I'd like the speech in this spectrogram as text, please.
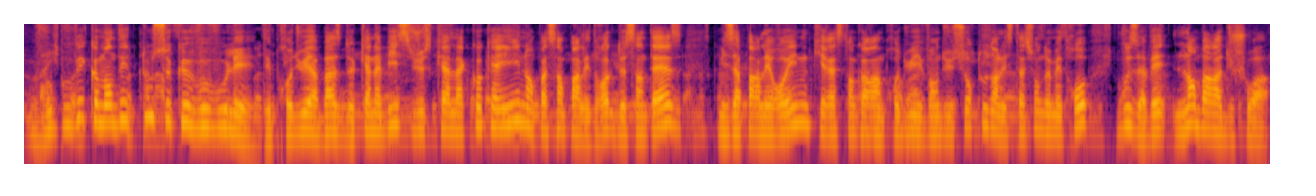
Vous pouvez commander tout ce que vous voulez, des produits à base de cannabis jusqu'à la cocaïne en passant par les drogues de synthèse. Mis à part l'héroïne, qui reste encore un produit vendu surtout dans les stations de métro, vous avez l'embarras du choix.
